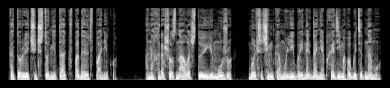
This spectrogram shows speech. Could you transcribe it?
которые чуть что не так впадают в панику. Она хорошо знала, что ее мужу больше, чем кому-либо, иногда необходимо побыть одному.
